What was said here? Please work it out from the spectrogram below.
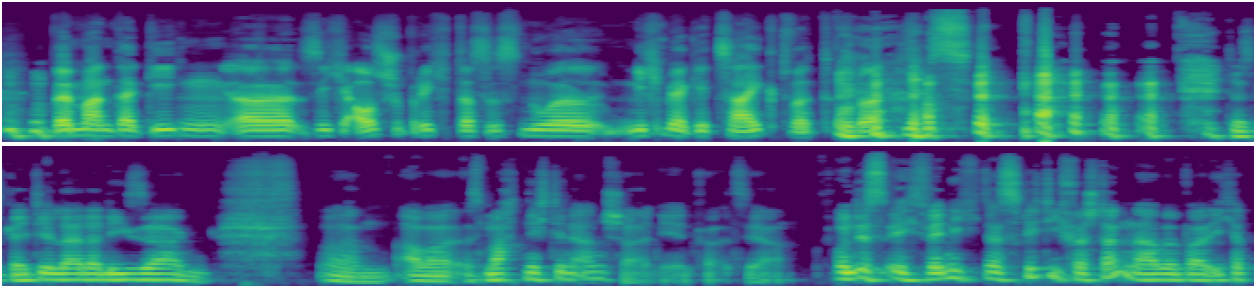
wenn man dagegen äh, sich ausspricht, dass es nur nicht mehr gezeigt wird, oder? das, das kann ich dir leider nicht sagen. Ähm, aber es macht nicht den Anschein, jedenfalls, ja. Und es, ich, wenn ich das richtig verstanden habe, weil ich habe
